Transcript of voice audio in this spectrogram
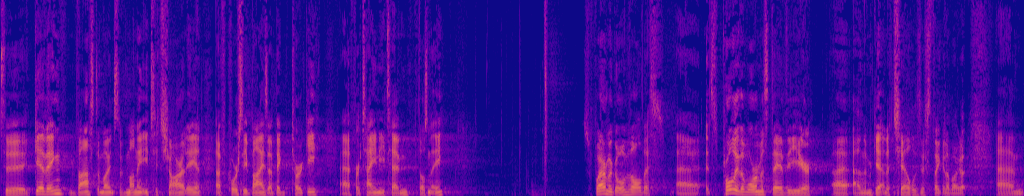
to giving vast amounts of money to charity. And of course, he buys a big turkey uh, for Tiny Tim, doesn't he? So, where am I going with all this? Uh, it's probably the warmest day of the year, uh, and I'm getting a chill just thinking about it. Um,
